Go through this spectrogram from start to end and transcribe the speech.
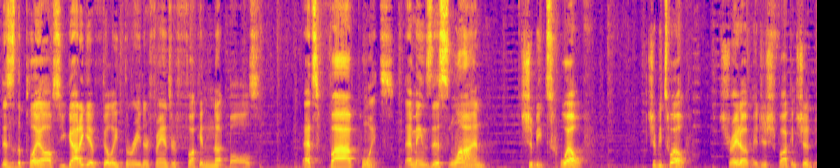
this is the playoffs, you got to give Philly three. Their fans are fucking nutballs. That's five points. That means this line should be 12. Should be 12. Straight up, it just fucking should be.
